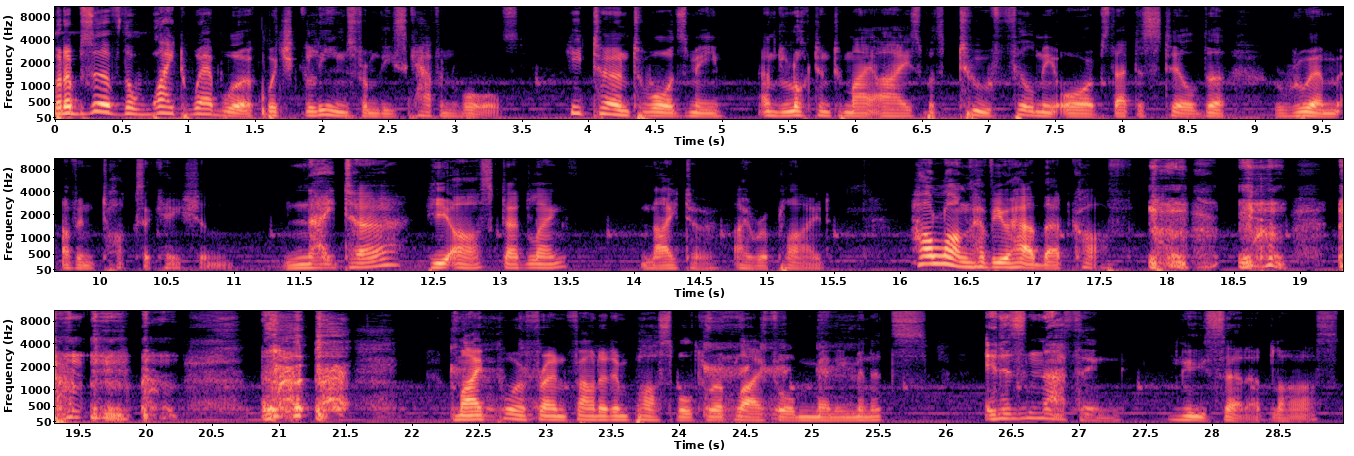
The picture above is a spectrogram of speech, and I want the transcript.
but observe the white webwork which gleams from these cavern walls. He turned towards me and looked into my eyes with two filmy orbs that distilled the rheum of intoxication. Nitre? he asked at length. Nitre, I replied. How long have you had that cough? My poor friend found it impossible to reply for many minutes. It is nothing, he said at last.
